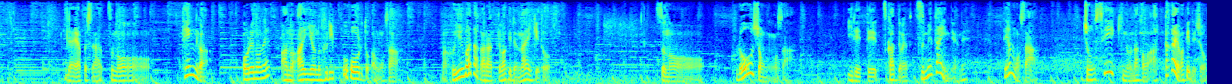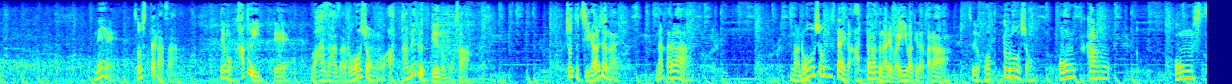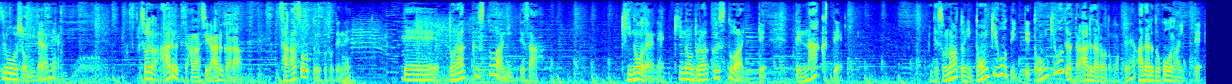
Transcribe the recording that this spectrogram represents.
いや、やっぱさ、その、天が俺のね、あの愛用のフリップホールとかもさ、まあ、冬場だからってわけじゃないけど、その、ローションをさ、入れて使ってもやっぱ冷たいんだよね。でもさ、女性器の中はあったかいわけでしょ？ねえ、そしたらさ、でもかといって、わざわざローションを温めるっていうのもさ、ちょっと違うじゃない？だから、まあ、ローション自体があったかくなればいいわけだから、そういうホットローション、温感、温室ローションみたいなね、そういうのがあるって話があるから、探そうということでね。で、ドラッグストアに行ってさ、昨日だよね。昨日ドラッグストア行って、で、なくて、で、その後にドンキホーテ行って、ドンキホーテだったらあるだろうと思ってね、アダルトコーナー行って。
